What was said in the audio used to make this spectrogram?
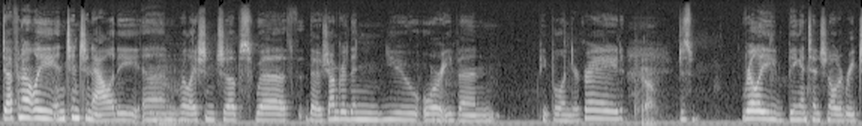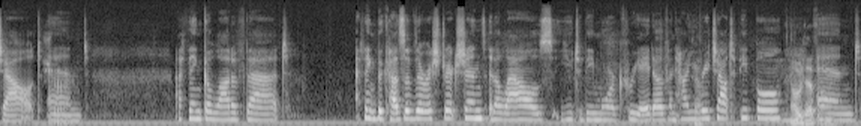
Definitely intentionality in relationships with those younger than you or even people in your grade. Yeah. Just really being intentional to reach out. Sure. And I think a lot of that, I think because of the restrictions, it allows you to be more creative in how you Yeah. reach out to people. Mm-hmm. Oh, definitely. And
